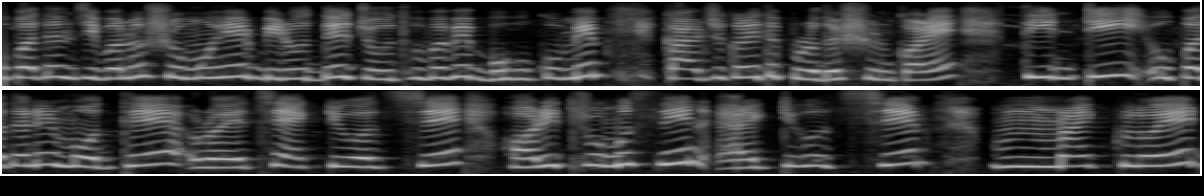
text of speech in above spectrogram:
উপাদান জীবাণুসমূহের বিরুদ্ধে যৌথভাবে বহুকমে কার্যকারিতা প্রদর্শন করে। তিনটি উপাদানের মধ্যে রয়েছে, একটি হচ্ছে হরিথ্রোমোসিন আরেকটি হচ্ছে মাইক্লোয়েড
